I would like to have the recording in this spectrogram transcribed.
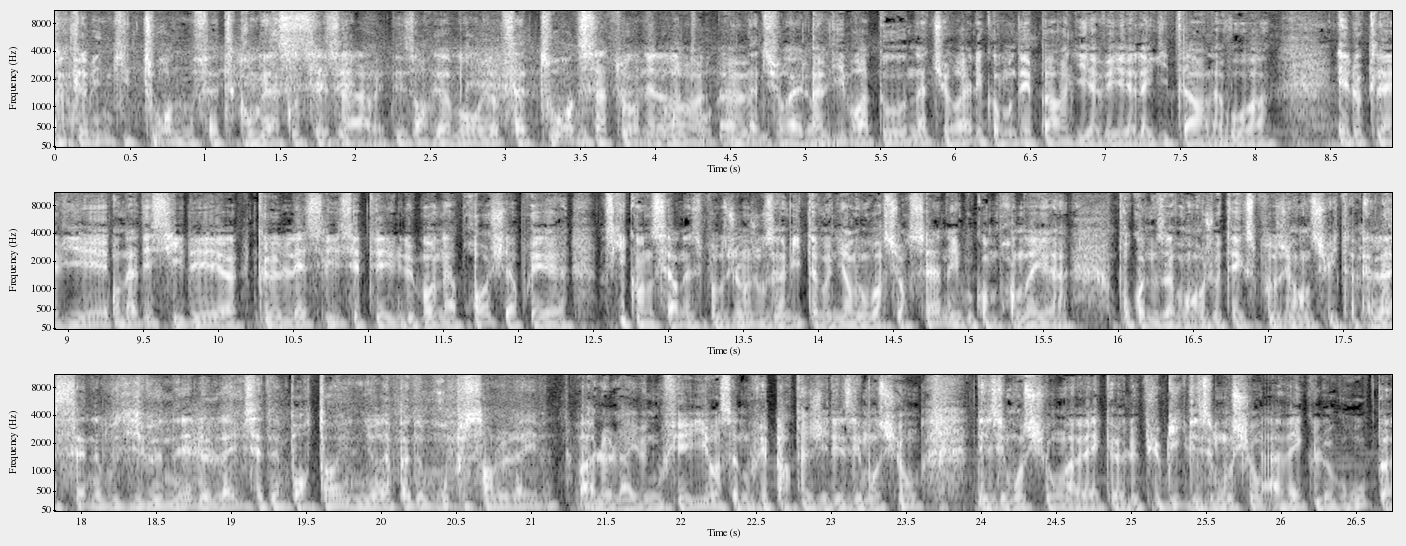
Une cabine qui tourne en fait, qu'on met à côté ça, des, orgamons et l'autre ça tourne. Ça tourne, un vibrato un, naturel. Un vibrato naturel et comme au départ il y avait la guitare, la voix et le clavier, on a décidé que Leslie c'était une bonne approche. Et après, ce qui concerne Explosion, je vous invite à venir nous voir sur scène et vous comprendrez pourquoi nous avons rajouté Explosion ensuite. La scène, vous y venez, le live c'est important, il n'y aurait pas de groupe sans le live? Bah, Le live nous fait vivre, ça nous fait partager des émotions, des émotions avec le public, des émotions avec le groupe.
